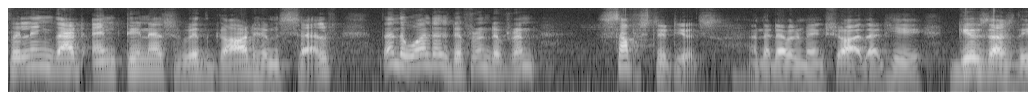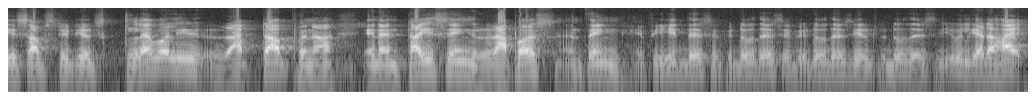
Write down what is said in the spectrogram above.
filling that emptiness with God Himself, then the world has different, different substitutes. And the devil makes sure that he gives us these substitutes cleverly wrapped up in, a, in enticing wrappers and think if you eat this, if you do this, if you do this, if you do this, you will get a high.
